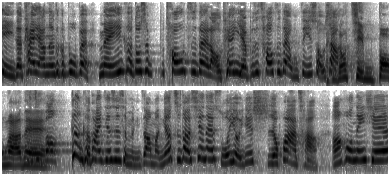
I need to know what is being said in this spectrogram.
你的太阳能这个部分，每一个都是超支在老天爷，不是超支在我们自己手上。这种紧绷啊，那紧绷。更可怕一件事是什么？你知道吗？你要知道，现在所有一些石化厂，然后那些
